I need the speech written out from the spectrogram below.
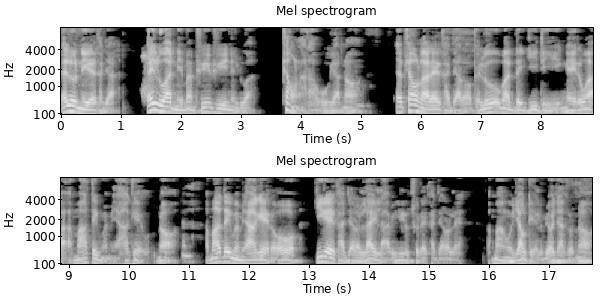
အဲ့လိုနေတဲ့ခါကျအဲ့လူကနေမှဖြည်းဖြည်းနဲ့လူကဖြောင်းလာတာဟုတ်ရနော်အဲ့ဖြောင်းလာတဲ့ခါကျတော့ဘယ်လိုမှတိတ်ကြီးတည်ငယ်တော့အမားတိတ်မများခဲ့ဘူးနော်အမားတိတ်မများခဲ့တော့ကြီးတဲ့ခါကျတော့လိုက်လာပြီလို့ဆိုတဲ့ခါကျတော့လေအမှန်ကိုရောက်တယ်လို့ပြောကြဆိုနော်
